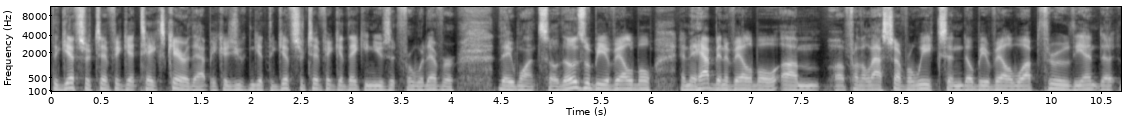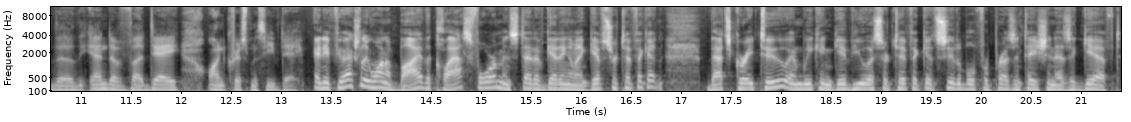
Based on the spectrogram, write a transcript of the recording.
the gift certificate takes care of that because you can get the gift certificate. They can use it for whatever they want. So those will be available, and they have been available um, uh, for the last several weeks, and they'll be available up through the end uh, the the end of uh, day on Christmas Eve day. And if you actually want to buy the class for them instead of getting them a gift certificate, that's great too. And we can give you a certificate suitable for presentation as a gift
